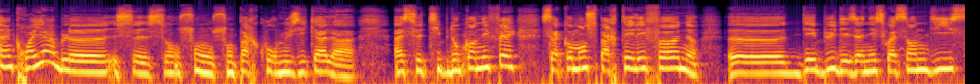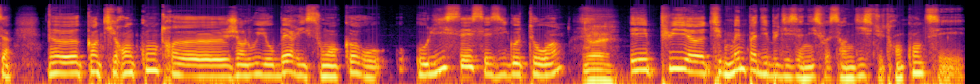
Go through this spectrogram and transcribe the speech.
incroyable euh, son, son, son parcours musical à, à ce type. Donc en effet, ça commence par téléphone, euh, début des années 70, euh, quand il rencontre Jean-Louis Aubert, ils sont encore au, au lycée, ces zigotos. Hein. Ouais. Et puis, même pas début des années 70, tu te rends compte, c'est...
